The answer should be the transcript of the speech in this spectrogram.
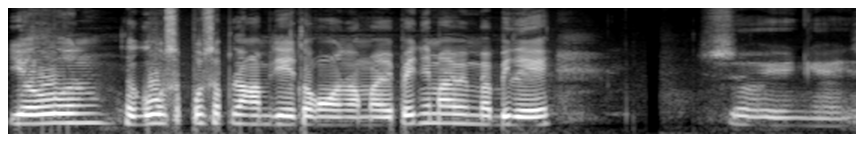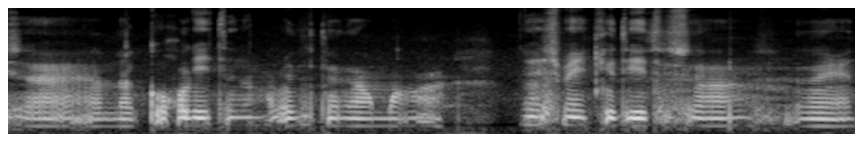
yun, nag-uusap-usap lang kami dito kung ano may pwede namin mabili. So, yun guys, uh, nagkukulitan lang kami dito ng mga classmate ko dito sa, ano yan.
